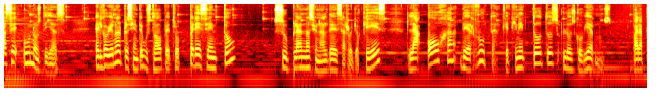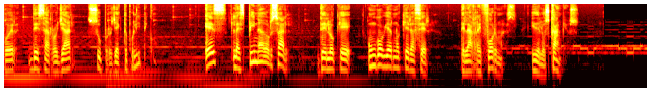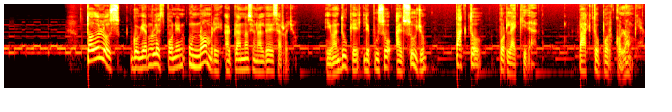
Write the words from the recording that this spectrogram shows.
hace unos días, el gobierno del presidente Gustavo Petro presentó su Plan Nacional de Desarrollo, que es la hoja de ruta que tiene todos los gobiernos para poder desarrollar su proyecto político. Es la espina dorsal de lo que un gobierno quiere hacer, de las reformas y de los cambios. Todos los gobiernos les ponen un nombre al Plan Nacional de Desarrollo. Iván Duque le puso al suyo Pacto por la Equidad, Pacto por Colombia.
